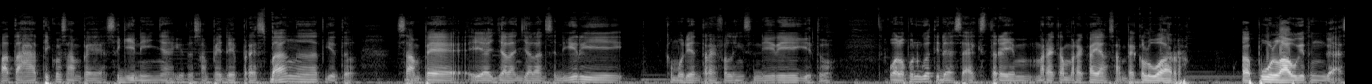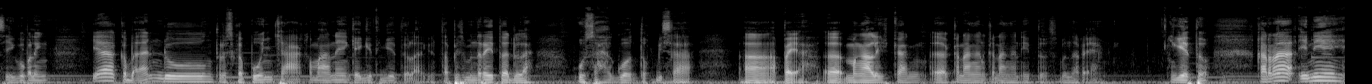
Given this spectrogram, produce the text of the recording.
Patah hati kok sampai segininya gitu sampai depres banget gitu. Sampai ya jalan-jalan sendiri kemudian traveling sendiri gitu. Walaupun gue tidak se ekstrim mereka-mereka yang sampai keluar uh, pulau gitu enggak sih. Gue paling ya ke Bandung terus ke puncak ke mana yang kayak gitu-gitu lah gitu. tapi sebenarnya itu adalah usaha gue untuk bisa uh, apa ya uh, mengalihkan kenangan-kenangan itu sebenarnya. Gitu. Karena ini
